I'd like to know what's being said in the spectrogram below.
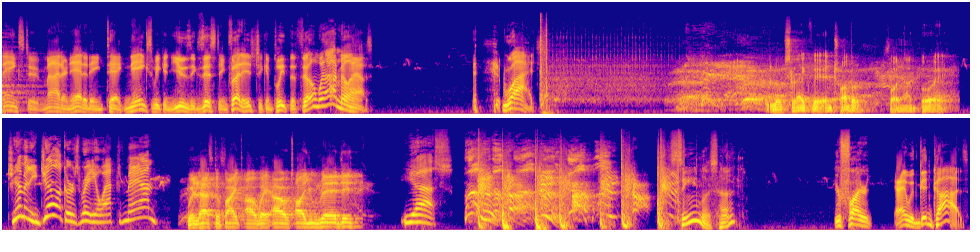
Thanks to modern editing techniques, we can use existing footage to complete the film without Milhouse. Watch. Looks like we're in trouble, Fallout Boy. Jiminy Jillikers, radioactive man. We'll have to fight our way out. Are you ready? Yes. Seamless, huh? You're fired. And with good cause.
